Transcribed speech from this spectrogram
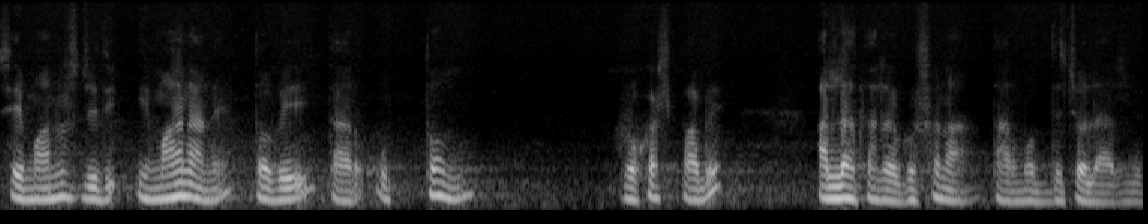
সে মানুষ যদি ইমান আনে, তবেই তার উত্তম প্রকাশ পাবে। আল্লাহ তালার ঘোষণা তার মধ্যে চলে আসবে।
